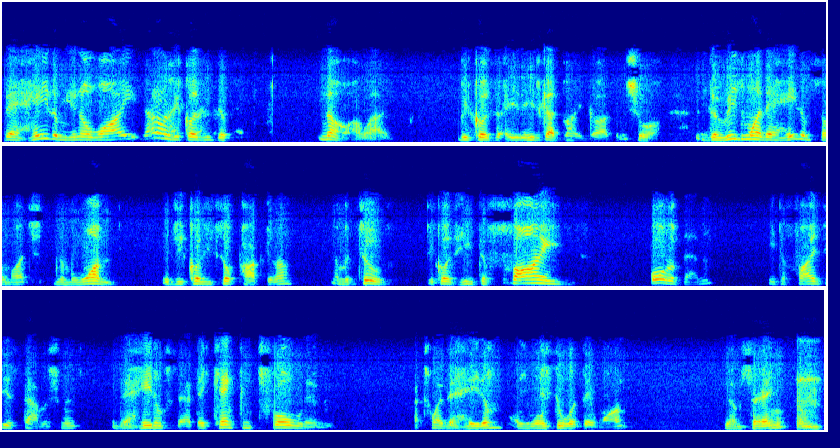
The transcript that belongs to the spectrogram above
They hate him. You know why? Not only because he def- no, I- I- because he's got bodyguards. I'm sure. The reason why they hate him so much, number one, is because he's so popular. Number two, because he defies all of them. He defies the establishment. They hate him for that. They can't control him. That's why they hate him, and he won't do what they want. You know what I'm saying?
